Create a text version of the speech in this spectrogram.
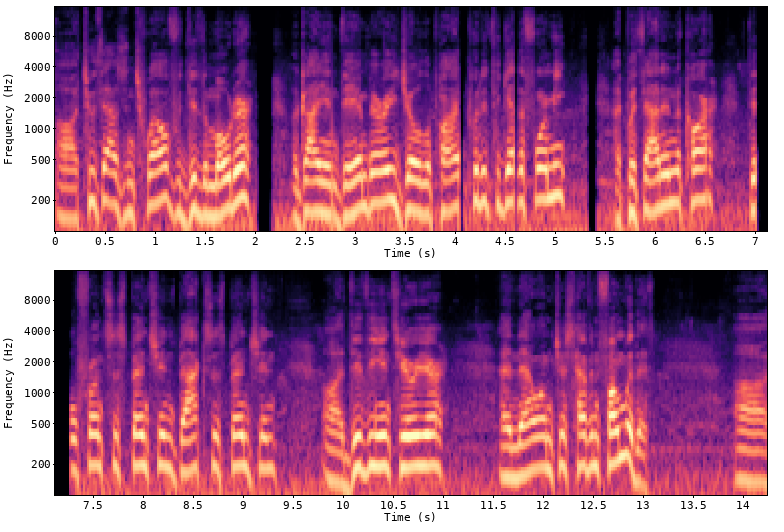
Uh, 2012, we did the motor, A guy in Danbury, Joe Lapine, put it together for me. I put that in the car, did the front suspension, back suspension, uh, did the interior, and now I'm just having fun with it. Uh,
